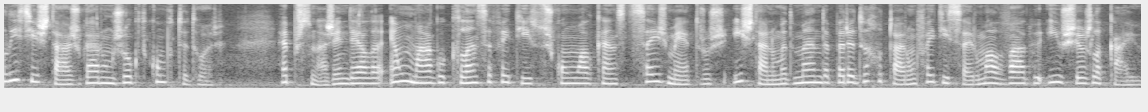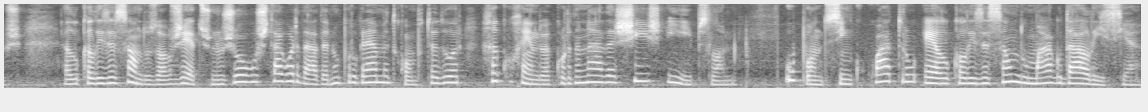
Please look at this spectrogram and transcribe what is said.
Alicia está a jogar um jogo de computador. A personagem dela é um mago que lança feitiços com um alcance de 6 metros e está numa demanda para derrotar um feiticeiro malvado e os seus lacaios. A localização dos objetos no jogo está guardada no programa de computador recorrendo a coordenadas X e Y. O ponto 54 é a localização do mago da Alícia.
